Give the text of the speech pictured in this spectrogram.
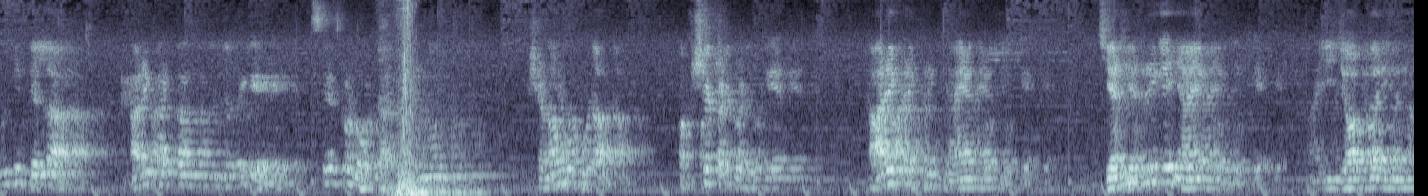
ಉಳಿದಿದ್ದೆಲ್ಲ ಕಾರ್ಯಕರ್ತ ಜೊತೆಗೆ ಸೇರ್ಕೊಂಡು ಹೋಗ್ತಾರೆ ಇನ್ನೊಂದು ಕ್ಷಣವೂ ಕೂಡ ಪಕ್ಷ ಕಟ್ಟೋದಕ್ಕೆ ಕಾರ್ಯಕರ್ತರಿಗೆ ನ್ಯಾಯ ಕೊಡಲಿಕ್ಕೆ ಜನರಿಗೆ ನ್ಯಾಯ ಕೊಡಲಿಕ್ಕೆ ಈ ಜವಾಬ್ದಾರಿಯನ್ನ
